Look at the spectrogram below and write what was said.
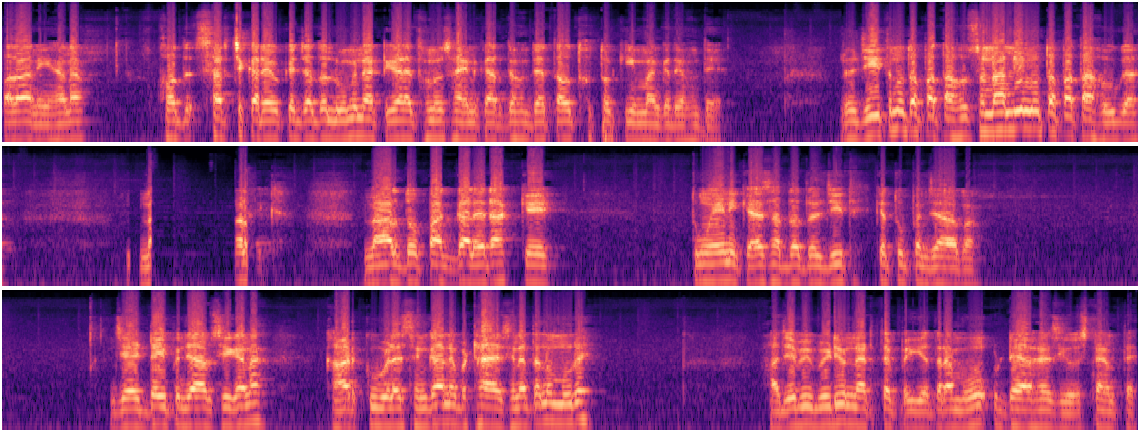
ਪਤਾ ਨਹੀਂ, ਹਨਾ? ਖੁਦ ਸਰਚ ਕਰਿਓ ਕਿ ਜਦੋਂ ਲੂਮੀਨਾਟੀ ਵਾਲੇ ਤੁਹਾਨੂੰ ਸਾਈਨ ਕਰਦੇ ਹੁੰਦੇ ਆ, ਤਾਂ ਉਹ ਤੋਂ ਕੀ ਮੰਗਦੇ ਹੁੰਦੇ ਆ। ਦਲਜੀਤ ਨੂੰ ਤਾਂ ਪਤਾ ਹੋ ਸੋਨਾਲੀ ਨੂੰ ਤਾਂ ਪਤਾ ਹੋਊਗਾ। ਨਾਲ ਦੋ ਪੱਗ ਵਾਲੇ ਰੱਖ ਕੇ ਤੂੰ ਇਹ ਨਹੀਂ ਕਹਿ ਸਕਦਾ ਦਿਲਜੀਤ ਕਿ ਤੂੰ ਪੰਜਾਬ ਆ। ਜੇ ਏਡਾ ਹੀ ਪੰਜਾਬ ਸੀਗਾ ਨਾ, ਖਾੜਕੂ ਵਾਲੇ ਸਿੰਘਾਂ ਨੇ ਬਿਠਾਇਆ ਸੀ ਨਾ ਤੈਨੂੰ ਮੂਰੇ ਹਜੇ ਵੀ ਵੀਡੀਓ ਨੈਟ ਤੇ ਪਈ ਹੈ ਤੇਰਾ ਮੂੰਹ ਉੱਡਿਆ ਹੋਇਆ ਸੀ ਉਸ ਟਾਈਮ ਤੇ।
